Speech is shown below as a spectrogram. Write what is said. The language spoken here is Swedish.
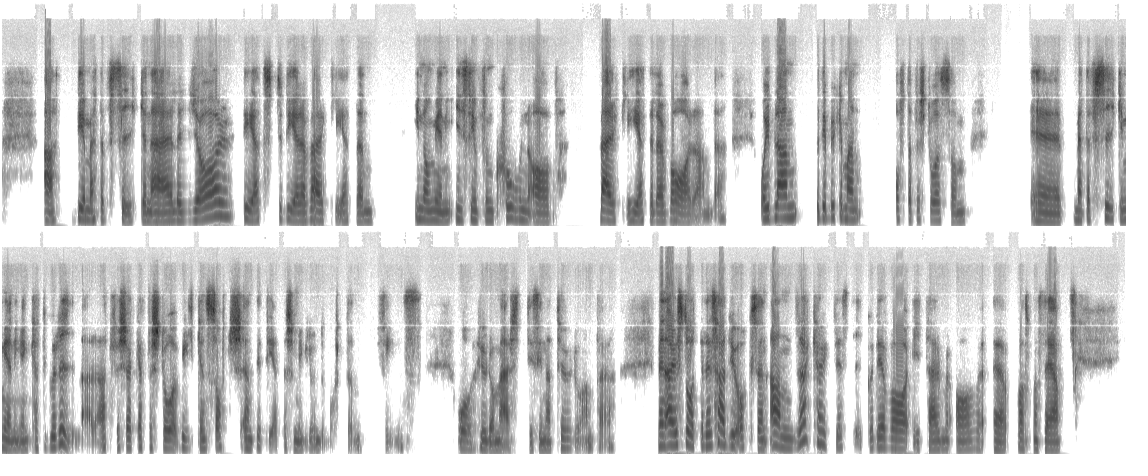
att det metafysiken är eller gör, det är att studera verkligheten i någon mening i sin funktion av verklighet eller varande. Och ibland, och det brukar man ofta förstås som eh, metafysik i meningen kategorilära, att försöka förstå vilken sorts entiteter som i grund och botten finns och hur de är till sin natur då antar jag. Men Aristoteles hade ju också en andra karaktäristik och det var i termer av, eh, vad ska man säga,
